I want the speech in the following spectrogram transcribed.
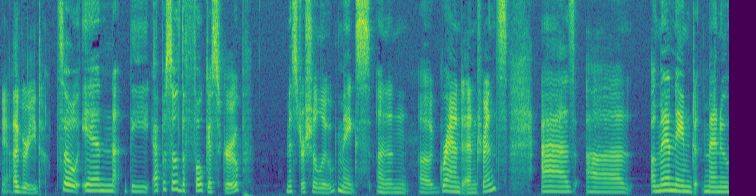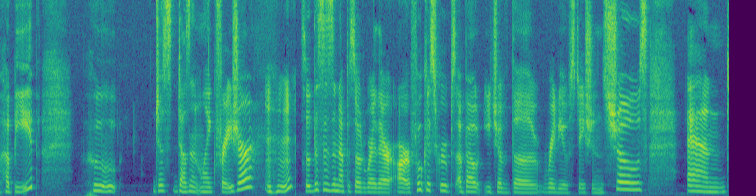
Yeah. Agreed. So in the episode "The Focus Group," Mr. Shalhoub makes an, a grand entrance as uh, a man named Manu Habib, who just doesn't like Frasier. Mm-hmm. So this is an episode where there are focus groups about each of the radio station's shows, and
